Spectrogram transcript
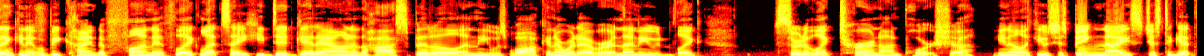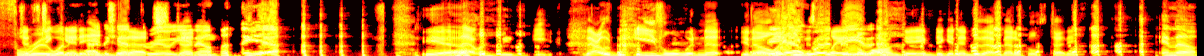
thinking it would be kind of fun if, like, let's say he did get out of the hospital and he was walking or whatever, and then he would like sort of like turn on Portia. You know, like he was just being nice just to get through to what get he had to get through. Study. You know, yeah. yeah, that would be that would be evil, wouldn't it? You know, like yeah, he was playing the long game to get into that medical study. I know.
